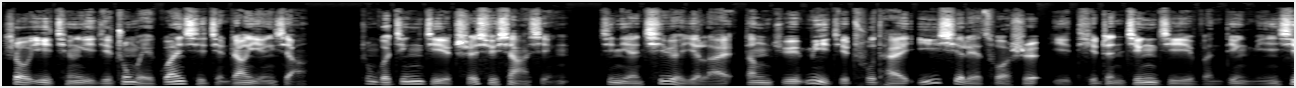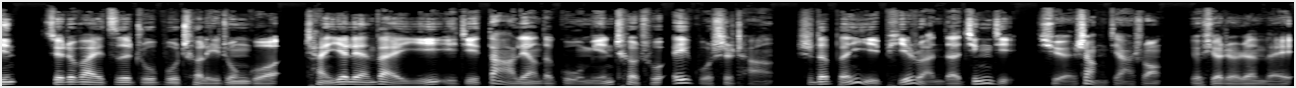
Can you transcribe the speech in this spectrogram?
受疫情以及中美关系紧张影响，中国经济持续下行。今年七月以来，当局密集出台一系列措施，以提振经济、稳定民心。随着外资逐步撤离中国，产业链外移以及大量的股民撤出 A 股市场，使得本已疲软的经济雪上加霜。有学者认为，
